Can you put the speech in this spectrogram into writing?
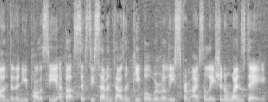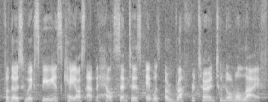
Under the new policy, about 67,000 people were released from isolation on Wednesday. For those who experienced chaos at the health centers, it was a rough return to normal life.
